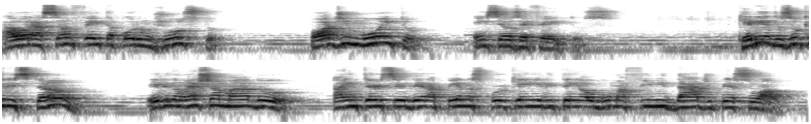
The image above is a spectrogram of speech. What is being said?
A oração feita por um justo pode muito em seus efeitos. Queridos, o cristão, ele não é chamado a interceder apenas por quem ele tem alguma afinidade pessoal.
